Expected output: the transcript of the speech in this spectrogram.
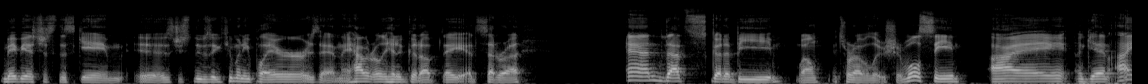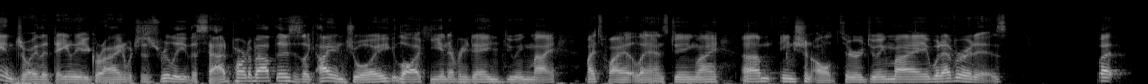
maybe it's just this game is just losing too many players and they haven't really hit a good update, etc. And that's to be, well, Eternal Evolution We'll see. I again I enjoy the daily grind, which is really the sad part about this. Is like I enjoy logging in every day and doing my my Twilight Lands, doing my um, Ancient Altar, doing my whatever it is. But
